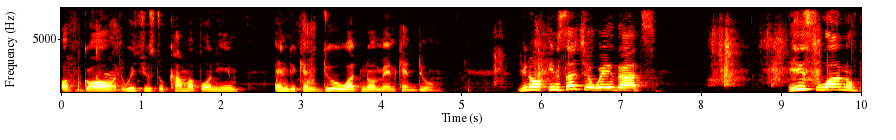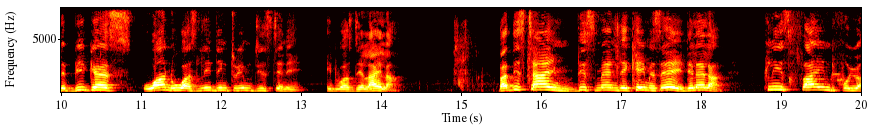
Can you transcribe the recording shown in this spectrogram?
of God, which used to come upon him, and he can do what no man can do. You know, in such a way that he's one of the biggest, one who was leading to him destiny. It was Delilah. But this time, this man, they came and said, Hey, Delilah, please find for you,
